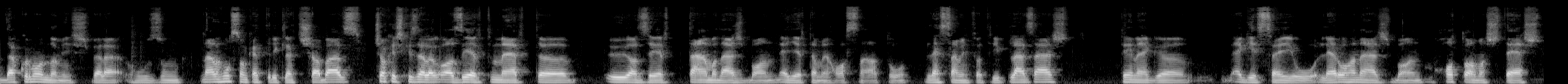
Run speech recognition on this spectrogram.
de akkor mondom is, belehúzzunk. Nálam 22 lett Sabaz, csak is kizárólag azért, mert ő azért támadásban egyértelműen használható, leszámítva a triplázást, tényleg egészen jó lerohanásban, hatalmas test,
